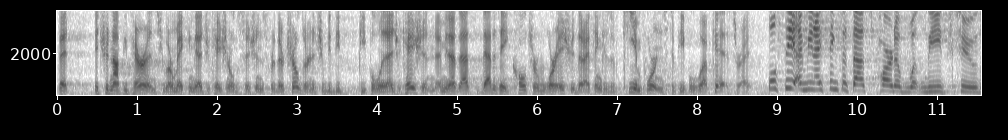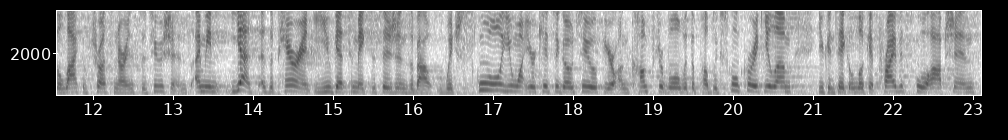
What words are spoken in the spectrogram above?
that it should not be parents who are making the educational decisions for their children. It should be the people in education. I mean, that, that, that is a culture war issue that I think is of key importance to people who have kids, right? Well, see, I mean, I think that that's part of what leads to the lack of trust in our institutions. I mean, yes, as a parent, you get to make decisions about which school you want your kid to go to. If you're uncomfortable with the public school curriculum, you can take a look at private school options.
